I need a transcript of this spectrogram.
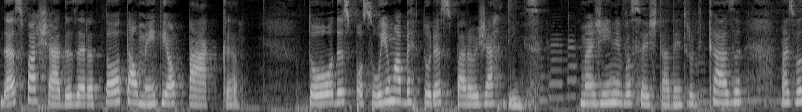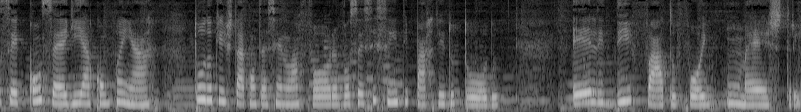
das fachadas era totalmente opaca. Todas possuíam aberturas para os jardins. Imagine você estar dentro de casa, mas você consegue acompanhar tudo o que está acontecendo lá fora, você se sente parte do todo. Ele de fato foi um mestre.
